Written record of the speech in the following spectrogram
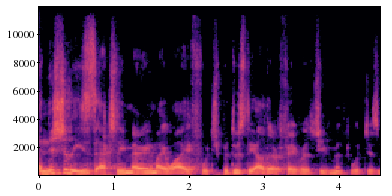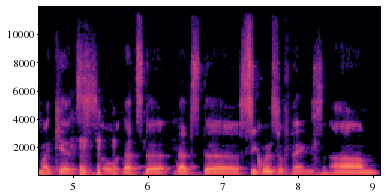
initially is actually marrying my wife, which produced the other favorite achievement, which is my kids. So that's the that's the sequence of things. Um,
